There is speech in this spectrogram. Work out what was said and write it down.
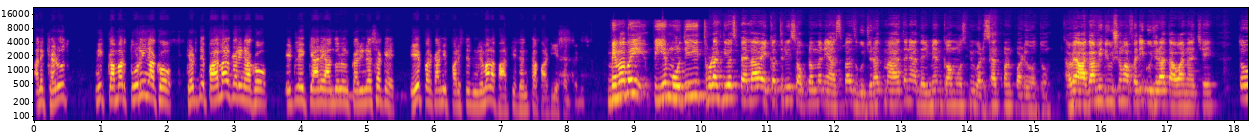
અને ખેડૂતની કમર તોડી નાખો, ખેડૂતને પાયમાલ કરી નાખો, એટલે ક્યારે આંદોલન કરી ન શકે એ પ્રકારની પરિસ્થિતિ નિર્માણ ભારતીય જનતા પાર્ટીએ સર્જ કરી છે. મેમાભાઈ પીએમ મોદી થોડાક દિવસ પહેલા એકત્રીસ ઓક્ટોબરની આસપાસ ગુજરાતમાં આવ્યા હતા અને આ દરમિયાન કમોસમી વરસાદ પણ પડ્યો હતો. હવે આગામી દિવસોમાં ફરી ગુજરાત આવવાના છે. તો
